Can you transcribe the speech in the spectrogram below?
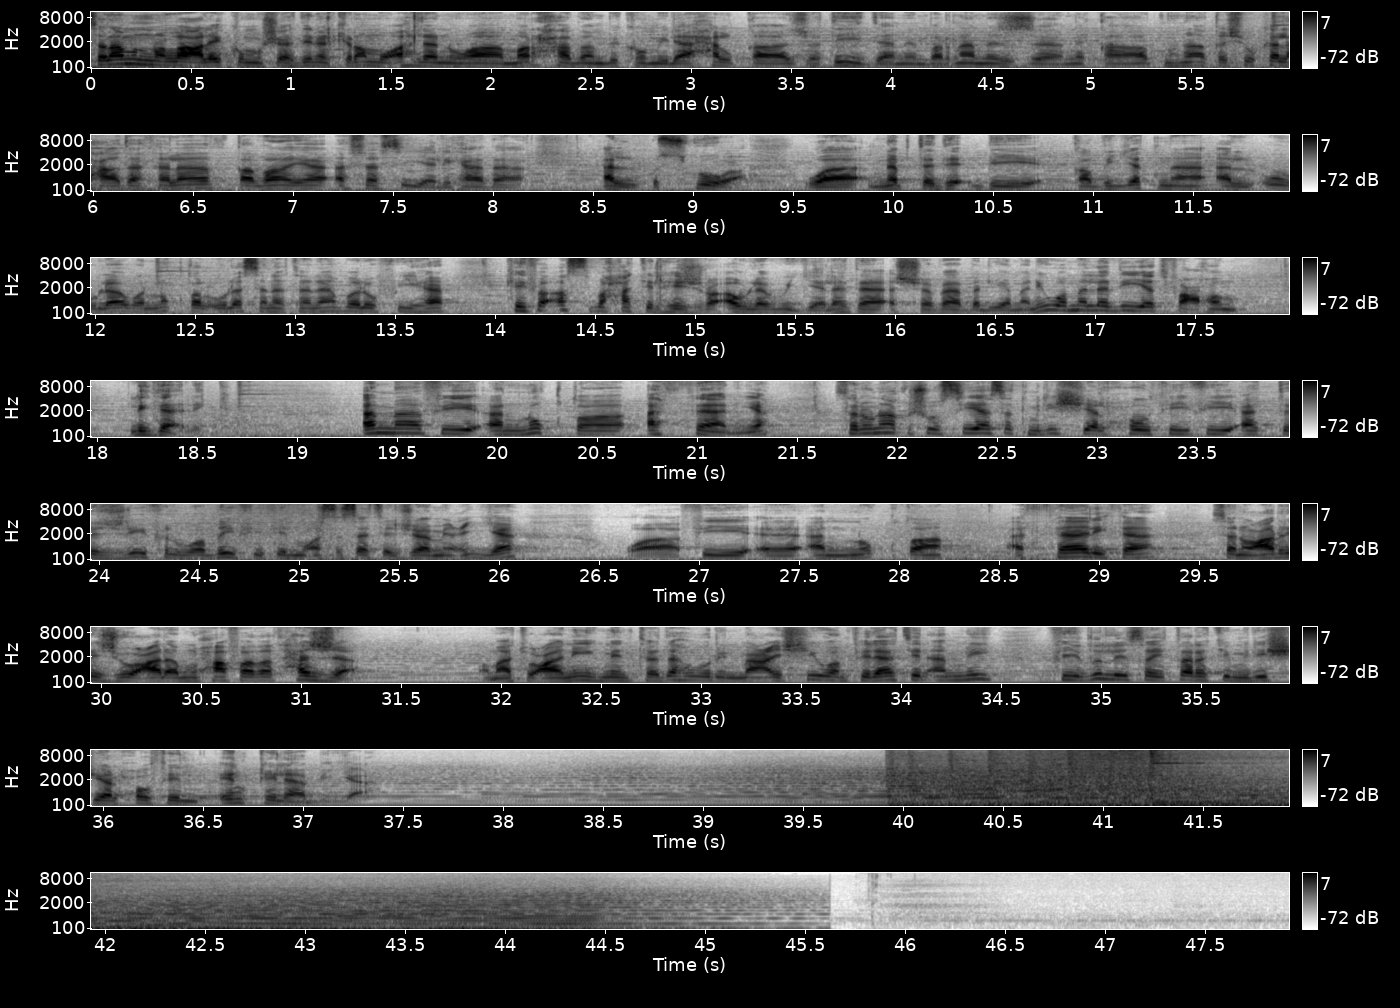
سلام الله عليكم مشاهدينا الكرام واهلا ومرحبا بكم إلى حلقة جديدة من برنامج نقاط نناقش كالعادة ثلاث قضايا أساسية لهذا الأسبوع ونبتدئ بقضيتنا الأولى والنقطة الأولى سنتناول فيها كيف أصبحت الهجرة أولوية لدى الشباب اليمني وما الذي يدفعهم لذلك. أما في النقطة الثانية سنناقش سياسة ميليشيا الحوثي في التجريف الوظيفي في المؤسسات الجامعية وفي النقطة الثالثة سنعرج على محافظة حجة وما تعانيه من تدهور معيشي وانفلات أمني في ظل سيطرة ميليشيا الحوثي الانقلابية.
